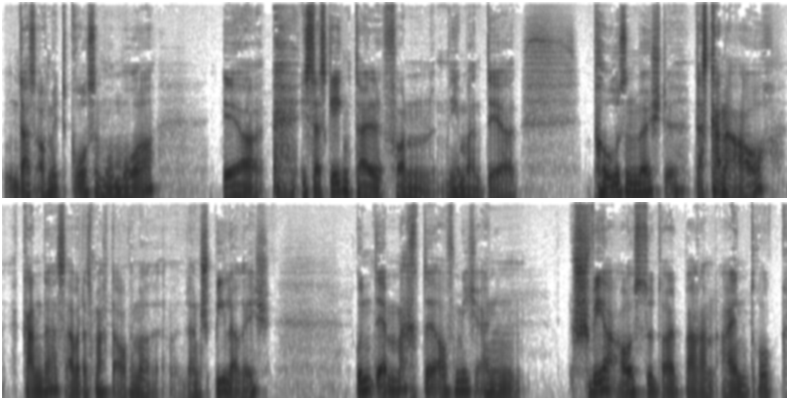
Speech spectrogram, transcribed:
und das auch mit großem Humor. Er ist das Gegenteil von jemand, der posen möchte. Das kann er auch, er kann das, aber das macht er auch immer dann spielerisch. Und er machte auf mich einen schwer auszudeutbaren Eindruck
